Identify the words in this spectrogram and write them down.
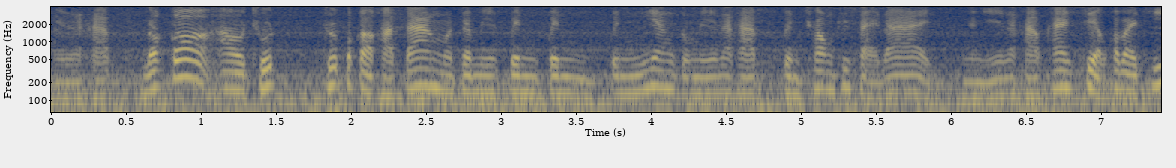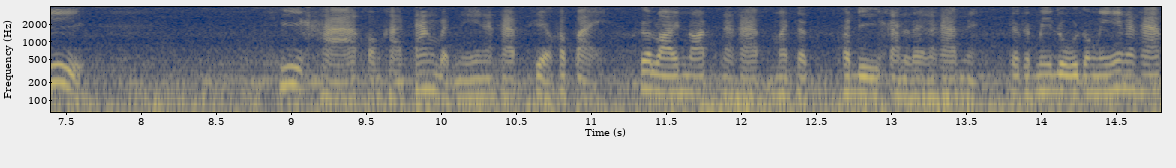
นี่นะครับ แล้วก็เอาชุด ชุดประกอบขาตั้งมันจะมีเป็นเป็นเป็นเงี้ยงตรงนี้นะครับ เป็นช่องที่ใส่ได้อย่างนี้นะครับ ให้เสียบเข้าไปที่ที่ขาของขาตั้งแบบนี้นะครับ เสียบเข้าไปเพื่อร้อยน็อตนะครับ มันจะพอดีกันเลยนะครับ เนี่ยจะมีรูตรงนี้นะครับ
